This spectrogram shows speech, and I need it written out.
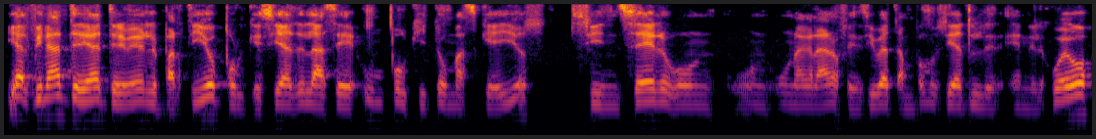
Y al final que terminar el partido porque Seattle hace un poquito más que ellos, sin ser una gran ofensiva tampoco Seattle en el juego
